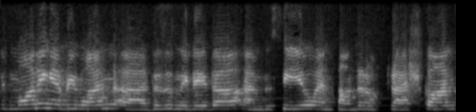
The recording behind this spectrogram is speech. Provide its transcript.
Good morning, everyone. Uh, this is Niveda. I'm the CEO and founder of TrashCon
